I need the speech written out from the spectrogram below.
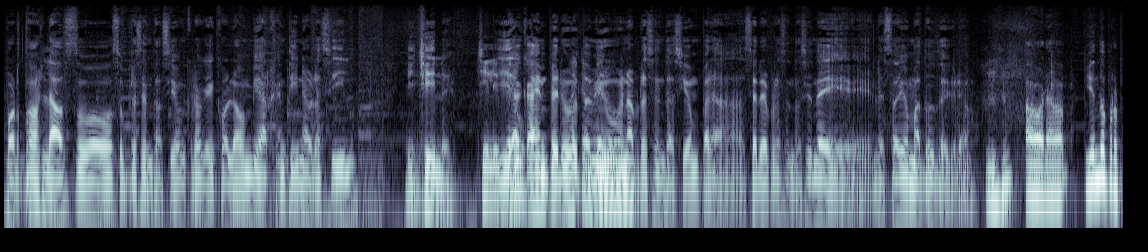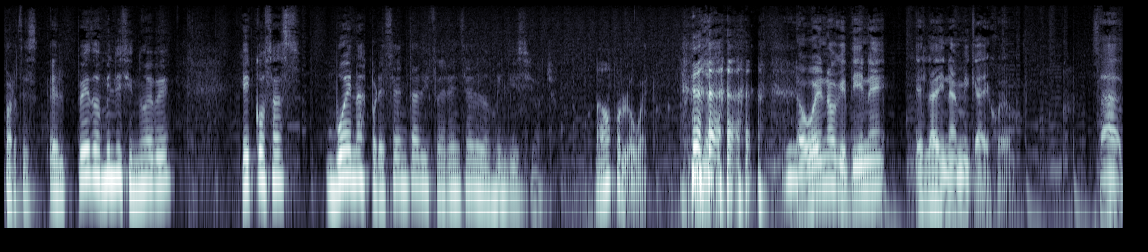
por todos lados tuvo su presentación, creo que en Colombia, Argentina, Brasil y Chile. Chile y acá en Perú Acá en también Perú. hubo una presentación para hacer la presentación del Estadio Matute, creo. Ahora, yendo por partes, el P 2019, ¿qué cosas buenas presenta a diferencia de 2018? Vamos por lo bueno. Ya. Lo bueno que tiene es la dinámica de juego. O sea,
